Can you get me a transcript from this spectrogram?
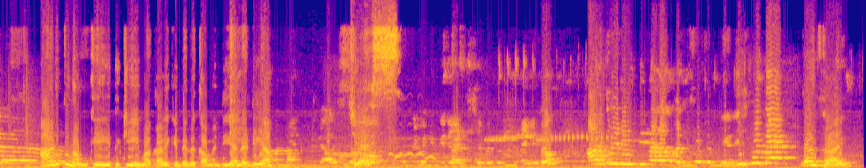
അടുത്ത് നമുക്ക് ഏത് ഗെയിമാ കളിക്കേണ്ടത് കമന്റ് ചെയ്യാൻ ടിയ? Yes bye bye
